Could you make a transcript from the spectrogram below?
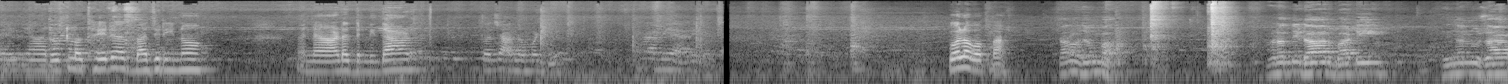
અહીંયા રોટલો થઈ રહ્યો બાજરીનો અને અડદની દાળ. તો ચાલો મળીએ. બોલો પપ્પા. ચાલો જમવા. અડદની દાળ બાટી રીંગણનું શાક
